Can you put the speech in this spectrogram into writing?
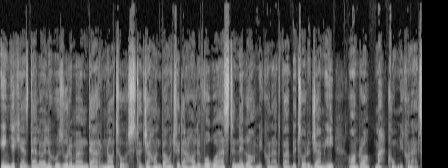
این یکی از دلایل حضور من در ناتو است جهان به آنچه در حال وقوع است نگاه می کند و به طور جمعی آن را محکوم می کند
